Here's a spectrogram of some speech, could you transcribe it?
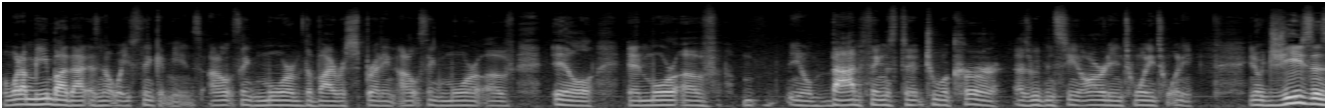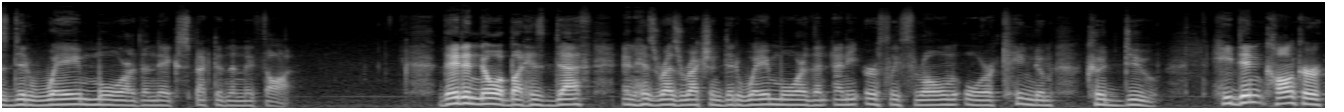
And what I mean by that is not what you think it means. I don't think more of the virus spreading. I don't think more of ill and more of you know bad things to, to occur as we've been seeing already in 2020. You know, Jesus did way more than they expected than they thought. They didn't know it, but his death and his resurrection did way more than any earthly throne or kingdom could do. He didn't conquer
